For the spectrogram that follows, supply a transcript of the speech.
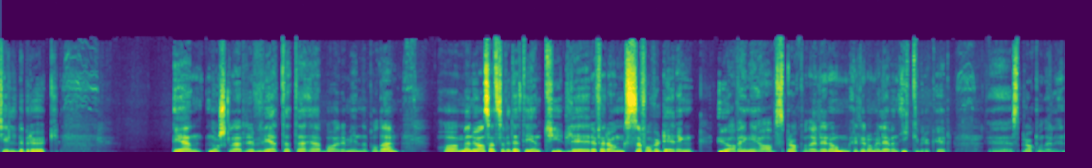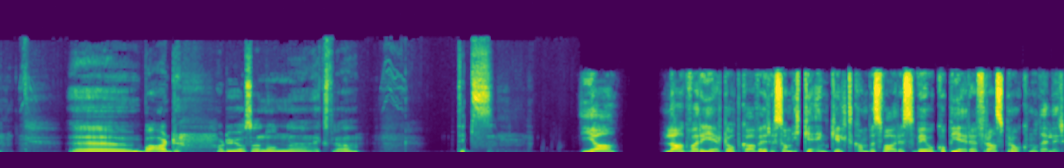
kildebruk. «Én norsklærer vet dette, jeg bare minner på det. Og, men uansett så vil dette gi en tydelig referanse for vurdering uavhengig av språkmodeller, om, eller om eleven ikke bruker eh, språkmodeller. Eh, Bard, har du også noen eh, ekstra tips? Ja, lag varierte oppgaver som ikke enkelt kan besvares ved å kopiere fra språkmodeller.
